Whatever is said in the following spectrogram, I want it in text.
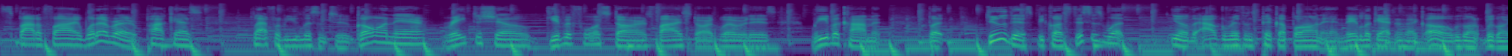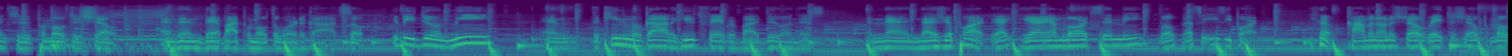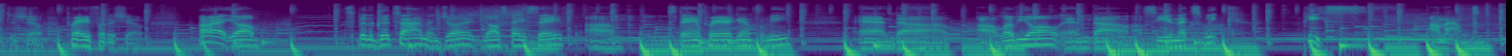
Spotify, whatever podcast platform you listen to, go on there, rate the show, give it four stars, five stars, whatever it is, leave a comment. But do this because this is what you know the algorithms pick up on, and they look at and like, oh, we're going we're going to promote this show, and then thereby promote the word of God. So you'll be doing me and the kingdom of God a huge favor by doing this. And then that's your part, right? Here I am, Lord, send me. Well, that's the easy part. You know, comment on the show, rate the show, promote the show, pray for the show. All right, y'all. It's been a good time. Enjoy it. Y'all stay safe. Um, stay in prayer again for me. And uh, I love you all. And uh, I'll see you next week. Peace. I'm out.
